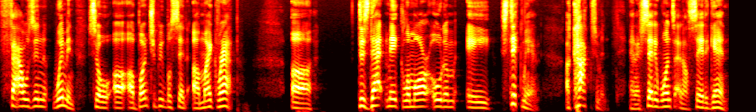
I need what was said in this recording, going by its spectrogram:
thousand women. So uh, a bunch of people said, uh, "Mike Rapp, uh, does that make Lamar Odom a stickman, a coxman?" And I've said it once, and I'll say it again.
